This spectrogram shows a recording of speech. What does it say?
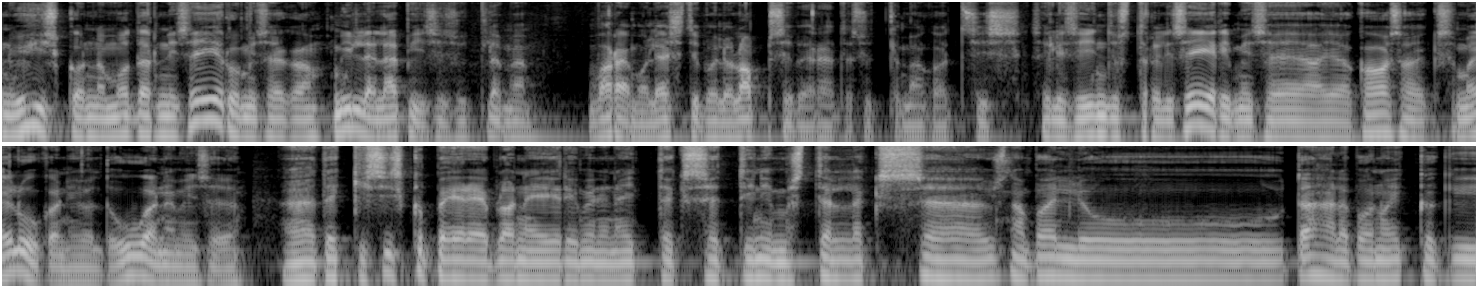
ühiskonna moderniseerumisega, mille läbi siis ütleme, varem oli hästi palju lapsi peredes, ütleme, aga et siis sellise industrialiseerimise ja, ja kaasaegsema eluga nii-öelda uuenemise äh, tekkis siis ka pere planeerimine näiteks, et inimestel läks äh, üsna palju tähelepanu ikkagi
